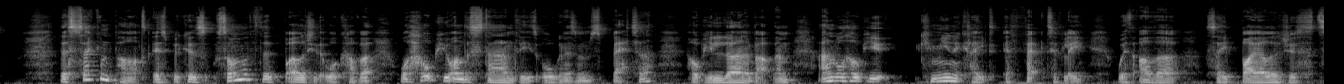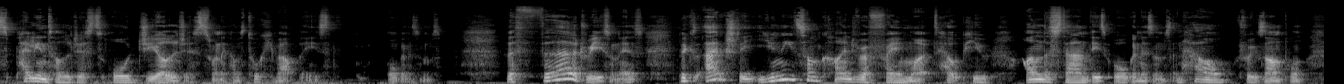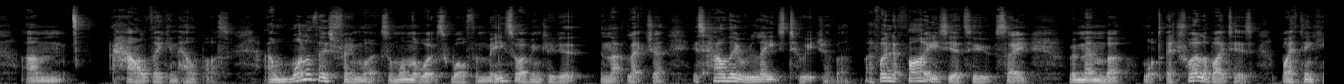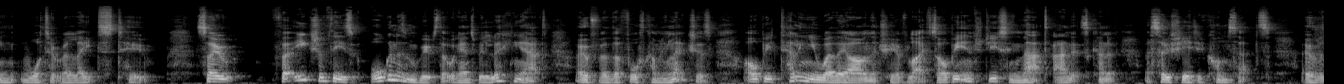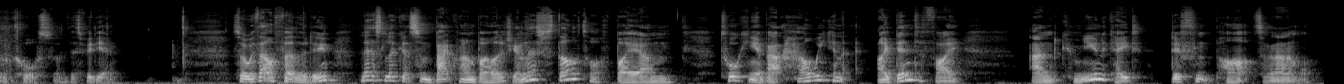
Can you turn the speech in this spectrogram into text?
The second part is because some of the biology that we'll cover will help you understand these organisms better, help you learn about them, and will help you communicate effectively with other, say, biologists, paleontologists, or geologists when it comes to talking about these organisms. The third reason is because actually you need some kind of a framework to help you understand these organisms and how, for example, um, how they can help us. And one of those frameworks, and one that works well for me, so I've included it in that lecture, is how they relate to each other. I find it far easier to say, remember what a trilobite is by thinking what it relates to. So for each of these organism groups that we're going to be looking at over the forthcoming lectures, I'll be telling you where they are in the tree of life. So I'll be introducing that and its kind of associated concepts over the course of this video. So without further ado, let's look at some background biology and let's start off by um, talking about how we can identify and communicate different parts of an animal.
